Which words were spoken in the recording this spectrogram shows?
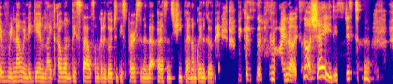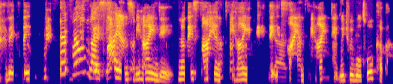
every now and again. Like I want this style, so I'm going to go to this person, and that person's cheaper, and I'm going to go there because the, I know it's not shade. It's just they, they, it feels like there's science behind it. No, there's science behind it. There is Yes, science behind it, which we will talk about.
